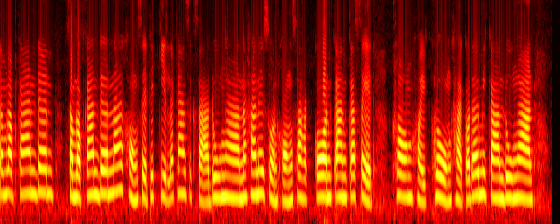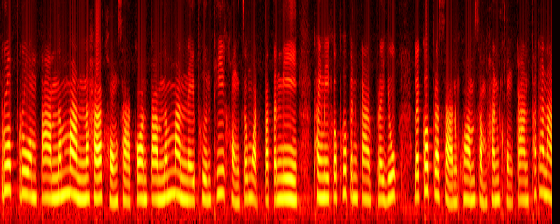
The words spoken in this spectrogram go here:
สำหรับการเดินสำหรับการเดินหน้าของเศรษฐกิจและการศึกษาดูงานนะคะ ในส่วนของสหกรณ์การเกษตรคลองหอยโขลงค่ะ ก็ได้มีการดูงานรวบรวมปาล์มน้ำมันนะคะ ของสหกรณ์ปาล์มน้ำมันในพื้นที่ของจังหวัดปัตตานีทางนี้ก็เพื่อเป็นการประยุกต์ และก็ประสานความสัมพันธ์ของการพัฒนา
